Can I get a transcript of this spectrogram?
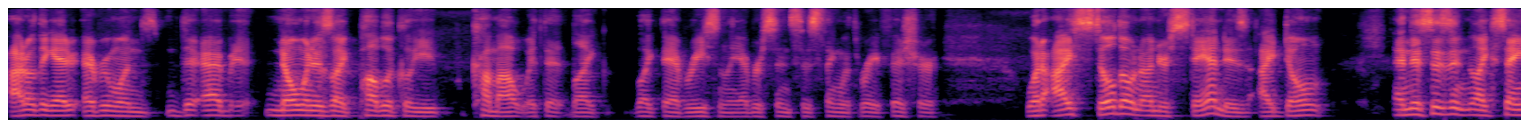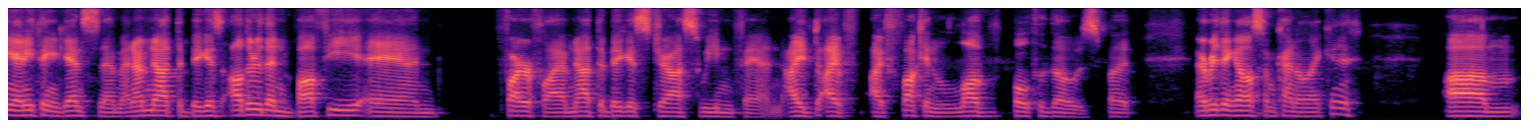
I don't think everyone's no one has like publicly come out with it like like they have recently ever since this thing with Ray Fisher. What I still don't understand is I don't and this isn't like saying anything against them and I'm not the biggest other than Buffy and Firefly. I'm not the biggest Joss Whedon fan. I I I fucking love both of those, but everything else I'm kind of like eh. Um,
